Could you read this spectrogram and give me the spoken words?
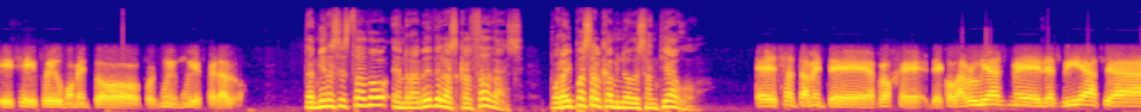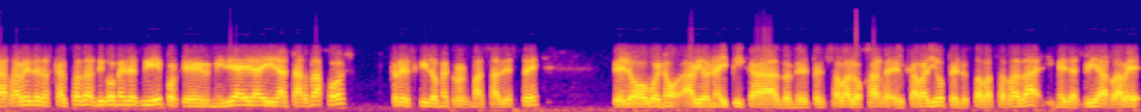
Y sí, fue un momento pues muy, muy esperado. También has estado en Rabé de las Calzadas. Por ahí pasa el Camino de Santiago. Exactamente, Roge. De Covarrubias me desvié hacia Rabé de las Calzadas. Digo me desvié porque mi idea era ir a Tardajos, tres kilómetros más al este. Pero bueno, había una hípica donde pensaba alojar el caballo, pero estaba cerrada y me desvié a Rabé.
